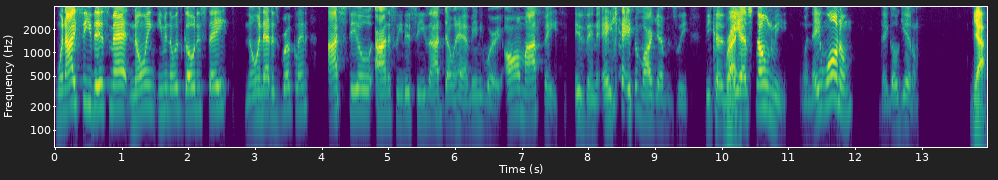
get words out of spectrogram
when I see this, Matt, knowing even though it's Golden State, knowing that it's Brooklyn, I still honestly this season I don't have any worry. All my faith is in AK and Marc Eversley because Right. they have shown me when they want them, they go get them. Yeah.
